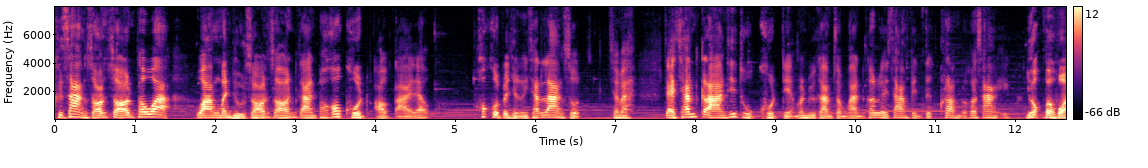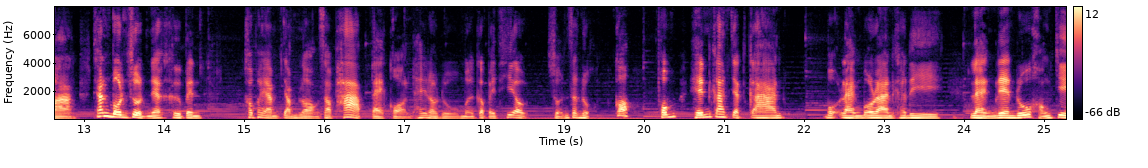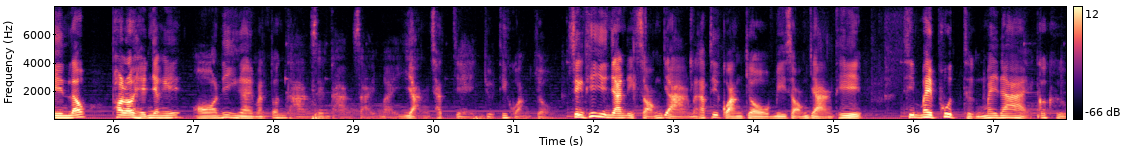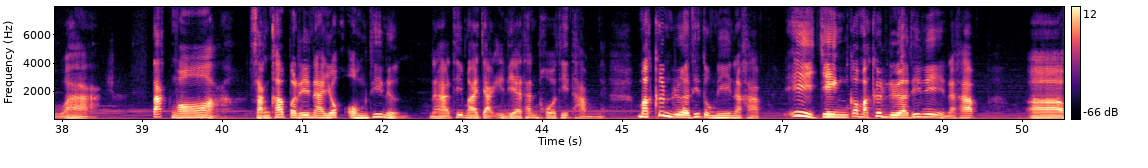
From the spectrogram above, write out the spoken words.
คือสร้างซ้อนๆเพราะว่า วังมันอยู่ซ้อนๆกันพอเขาขุดเอาตายแล้วเขาขุดไปถึงชั้นล่างสุดใช่ไหมแต่ชั้นกลางที่ถูกขุดเนี่ยมันมีความสำคัญเขาเลยสร้างเป็นตึกคร่อมแล้วก็สร้างอีกยกมาวาง ชั้นบนสุดเนี่ยคือเป็นเขาพยายามจำลองสภาพแต่ก่อนให้เราดูเหมือนกับไปเที่ยวสวนสนุก ก็ผมเห็นการจัดการแหล่งโบราณคดี แหล่งเรียนรู้ของจีนแล้ว พอเราเห็นอย่างนี้ อ๋อ นี่ไงมันต้นทางเส้นทางสายไหมอย่างชัดเจนอยู่ที่กวางโจว สิ่งที่ยืนยันอีก 2 อย่างนะครับ ที่กวางโจวมี 2 อย่างที่ที่ไม่พูดถึงไม่ได้ก็คือว่า ตักมอสังฆปรินายกองค์ที่หนึ่งนะฮะที่มาจากอินเดียท่านโพธิธรรมเนี่ยมาขึ้นเรือที่ตรงนี้นะครับ อี้จริงก็มาขึ้นเรือที่นี่นะครับ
